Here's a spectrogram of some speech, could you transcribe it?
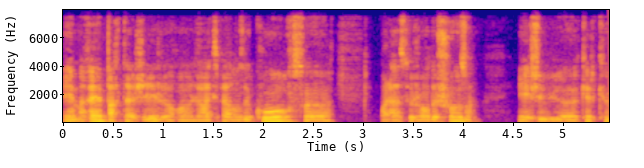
aimeraient partager leur, leur expérience de course, voilà, ce genre de choses. Et j'ai eu quelques,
